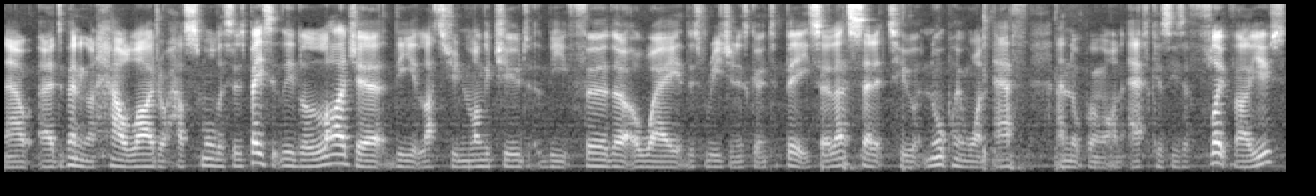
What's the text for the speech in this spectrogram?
Now, uh, depending on how large or how small this is, basically the larger the latitude and longitude, the further away this region is going to be. So let's set it to 0.1f and 0.1f because these are float values.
